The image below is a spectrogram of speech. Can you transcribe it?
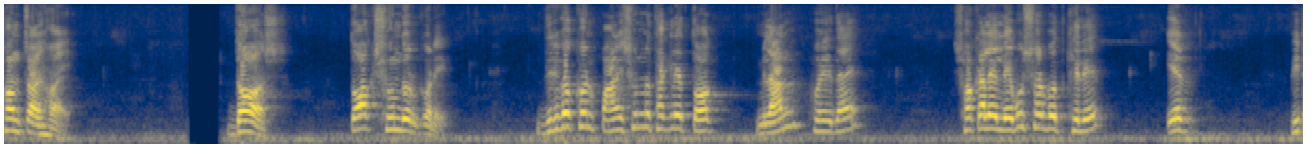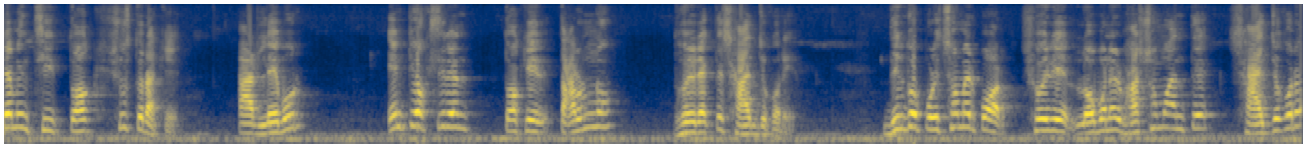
সঞ্চয় হয়। দশ, ত্বক সুন্দর করে। দীর্ঘক্ষণ পানি শূন্য থাকলে ত্বক ম্লান হয়ে যায়। সকালে লেবুর শরবত খেলে এর ভিটামিন সি ত্বক সুস্থ রাখে আর লেবুর অ্যান্টিঅক্সিডেন্ট ত্বকের তারুণ্য ধরে রাখতে সাহায্য করে। দীর্ঘ পরিশ্রমের পর শরীরে লবণের ভারসাম্য আনতে সাহায্য করে।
